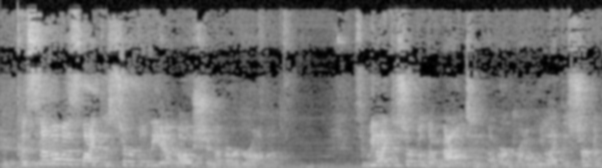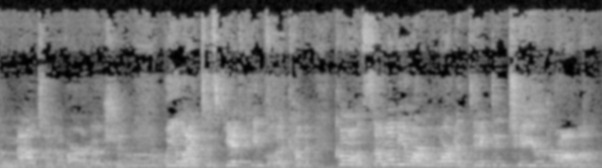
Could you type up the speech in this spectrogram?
Because some of us like to circle the emotion of our drama. So we like to circle the mountain of our drama. We like to circle the mountain of our emotion. We like to get people to come. Come on, some of you are more addicted to your drama.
